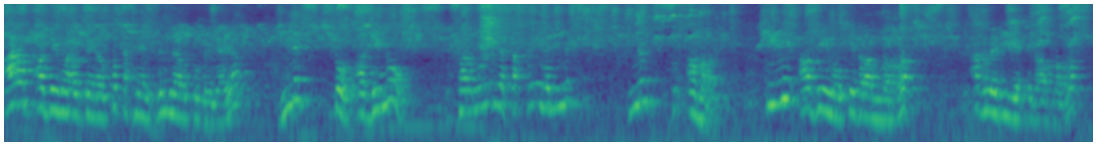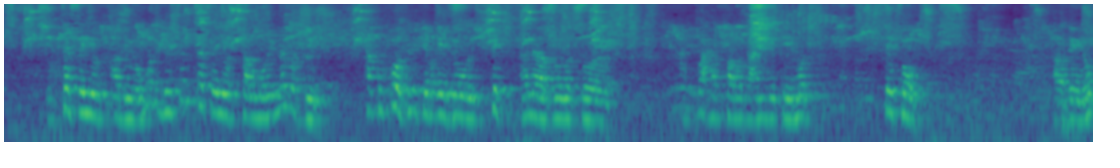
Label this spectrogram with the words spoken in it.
عرف ادينو عاوتاني الخط حنا نزلنا لكم هنايا. نفس الشوط ادينو صار تقريبا نفس نفس الأمر. كمية ادينو كيضرب مرات الاغلبيه كيضرب مرات التسيب الادينو بديش التسيب الصالمونيلا ما بديش حق الخوت اللي كيبغي يزول الشك أنا زولت واحد فرد عندي كيموت شتيتو ادينو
